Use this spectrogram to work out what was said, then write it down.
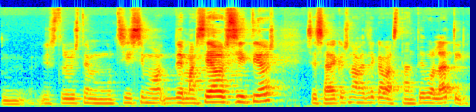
mm, y esto lo he visto en muchísimos, demasiados sitios, se sabe que es una métrica bastante volátil.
